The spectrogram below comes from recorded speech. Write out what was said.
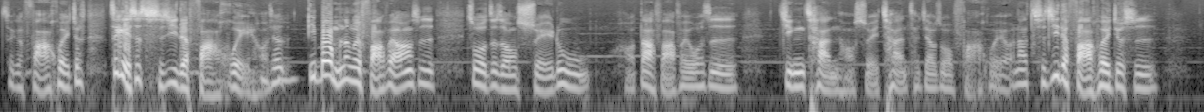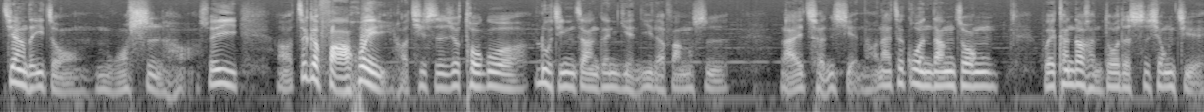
这个法会？就是这个也是慈济的法会哈。就一般我们认为法会好像是做这种水陆哈大法会，或是金忏哈水忏才叫做法会哦。那慈济的法会就是这样的一种模式哈。所以啊，这个法会哈，其实就透过入经章跟演绎的方式。来呈现哈，那这过程当中，我会看到很多的师兄姐，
